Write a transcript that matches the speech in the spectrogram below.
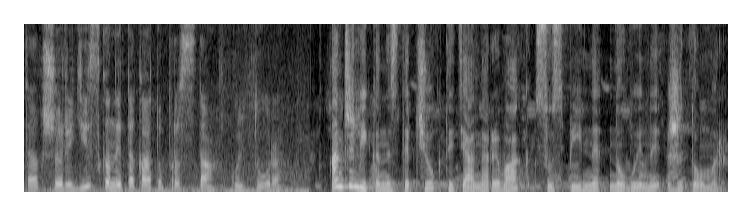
Так що редіска не така то проста культура. Анжеліка Нестерчук, Тетяна Ривак, Суспільне, Новини, Житомир.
